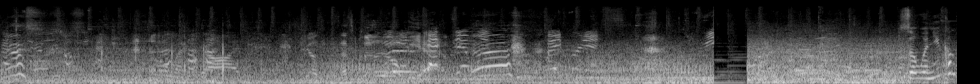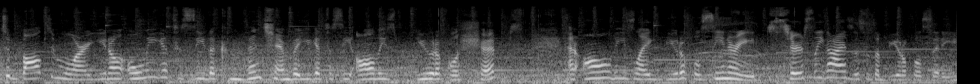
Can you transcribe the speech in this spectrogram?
that's Oh my god. That's clearly what we have. So when you come to Baltimore, you don't only get to see the convention, but you get to see all these beautiful ships and all these like beautiful scenery. Seriously guys, this is a beautiful city.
